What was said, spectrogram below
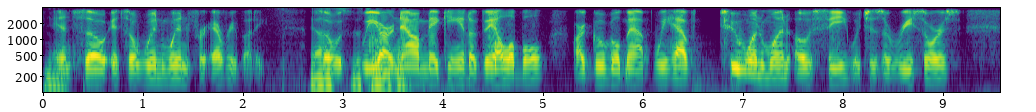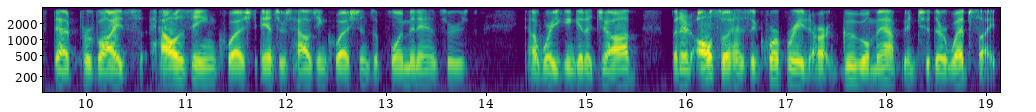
Yeah. And so it's a win-win for everybody. Yeah, so that's, that's we wonderful. are now making it available. Our Google Map. We have 211 OC, which is a resource that provides housing quest answers housing questions, employment answers, uh, where you can get a job. But it also has incorporated our Google Map into their website,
